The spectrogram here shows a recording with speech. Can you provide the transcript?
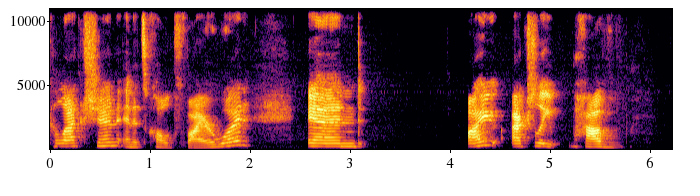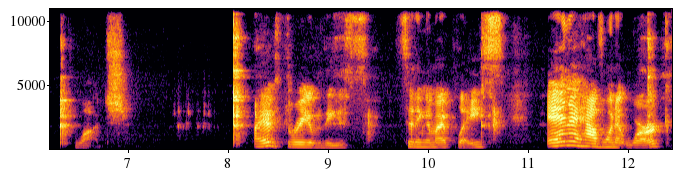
collection, and it's called Firewood. And I actually have watch. I have three of these sitting in my place, and I have one at work.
